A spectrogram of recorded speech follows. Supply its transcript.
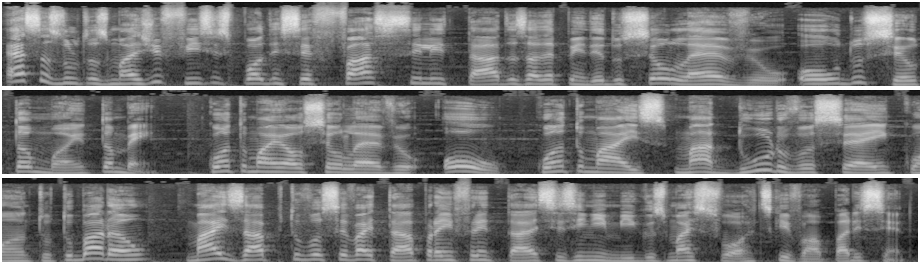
Essas lutas mais difíceis podem ser facilitadas a depender do seu level ou do seu tamanho também. Quanto maior o seu level ou quanto mais maduro você é enquanto tubarão, mais apto você vai estar tá para enfrentar esses inimigos mais fortes que vão aparecendo.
